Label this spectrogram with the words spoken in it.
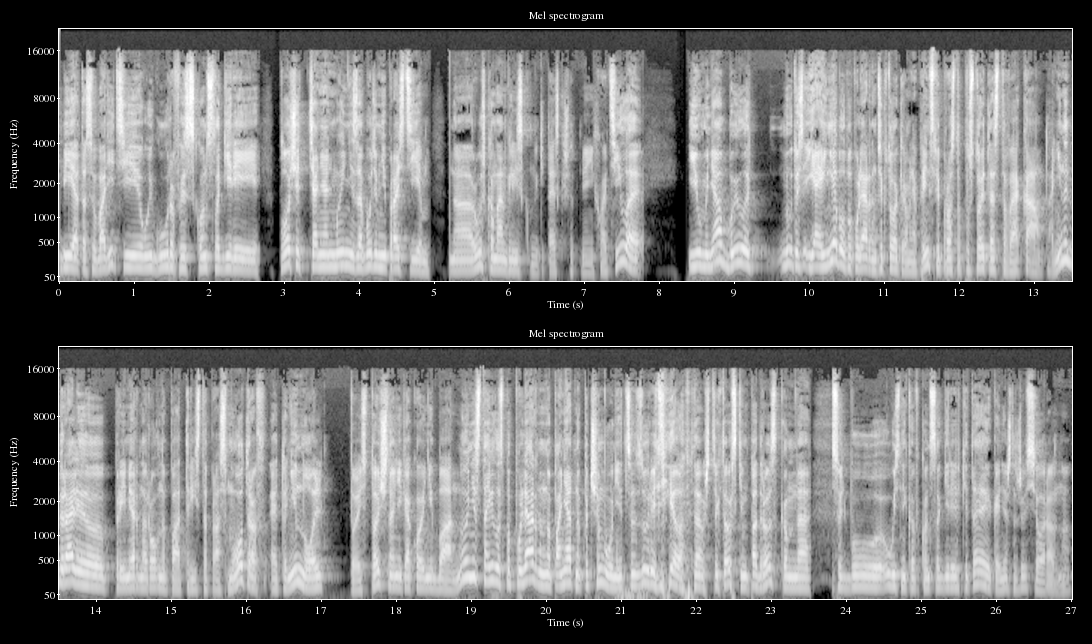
Тибет, освободите уйгуров из концлагерей, площадь Тяньаньмы не забудем, не простим. На русском и английском, на китайском что-то мне не хватило. И у меня было ну, то есть я и не был популярным тиктокером, у меня, в принципе, просто пустой тестовый аккаунт. Они набирали примерно ровно по 300 просмотров, это не ноль, то есть точно никакой не бан. Ну, не становилось популярным, но понятно почему, не цензуре дело, потому что тиктокским подросткам на судьбу узников концлагерей в Китае, конечно же, все равно.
